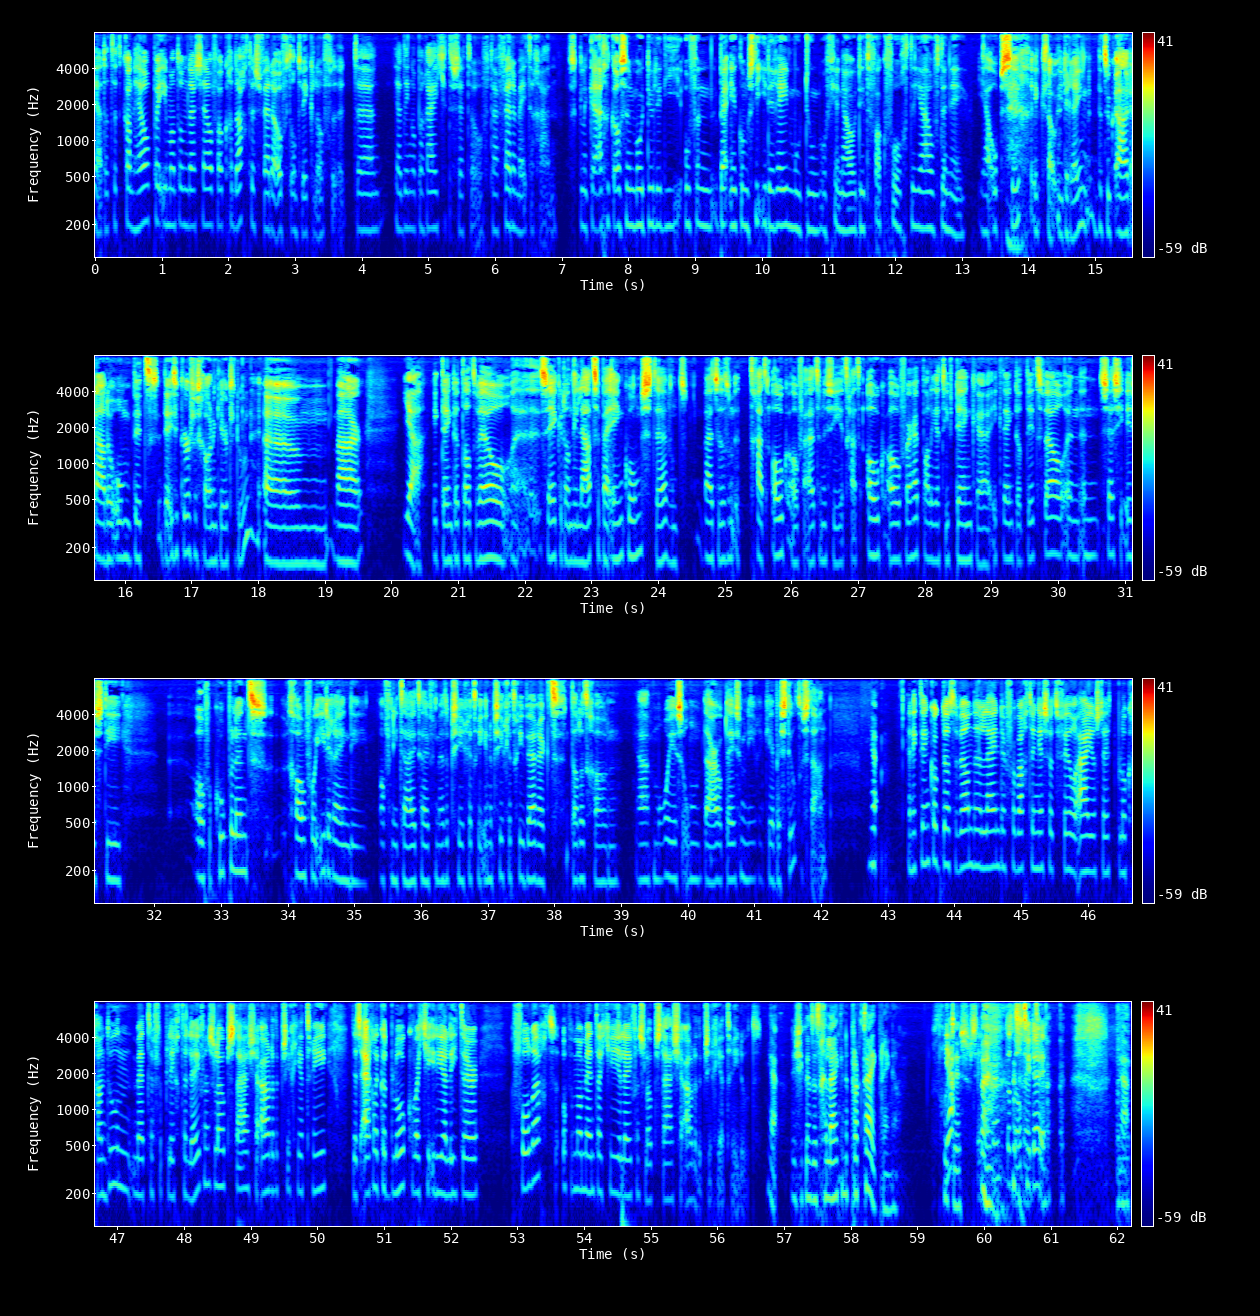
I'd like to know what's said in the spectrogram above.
ja, dat het kan helpen iemand om daar zelf ook gedachten verder over te ontwikkelen. Of het, eh, ja, dingen op een rijtje te zetten of daar verder mee te gaan. Dus het klinkt eigenlijk als een module die, of een bijeenkomst die iedereen moet doen. Of je nou dit vak volgt, de ja of de nee. Ja, op zich. Ik zou iedereen natuurlijk aanraden om dit, deze cursus gewoon een keer te doen. Ehm, maar ja, ik denk dat dat wel, eh, zeker dan die laatste bijeenkomst, hè, want buiten dat het gaat ook over euthanasie, het gaat ook over hè, palliatief denken. Ik denk dat dit wel een, een sessie is die overkoepelend gewoon voor iedereen die affiniteit heeft met de psychiatrie, in de psychiatrie werkt, dat het gewoon ja, mooi is om daar op deze manier een keer bij stil te staan. En ik denk ook dat er wel de lijn der verwachting is dat veel AJOS dit blok gaan doen met de verplichte levensloopstage ouderenpsychiatrie. Dit is eigenlijk het blok wat je idealiter volgt op het moment dat je je levensloopstage ouderenpsychiatrie doet. ja, dus je kunt het gelijk in de praktijk brengen. Als het goed ja, is. zeker. Dat Dat is idee. het. Ja.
